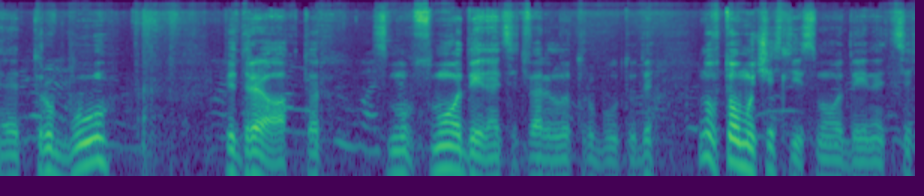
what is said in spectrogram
е, трубу під реактор. СМУ СМУ-11 варили трубу туди. Ну, в тому числі СМУ-11.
